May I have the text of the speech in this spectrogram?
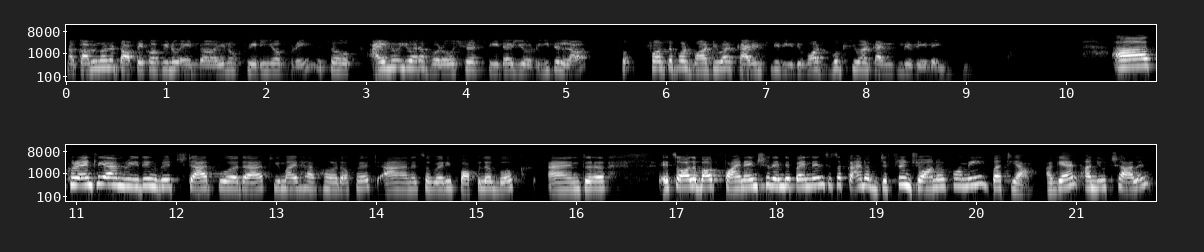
Now, coming on the topic of, you know, in, uh, you know, feeding your brain. So I know you are a voracious reader. You read a lot. So first of all, what you are currently reading, what books you are currently reading? Uh, currently, I'm reading Rich Dad Poor Dad. You might have heard of it, and it's a very popular book. And uh, it's all about financial independence. It's a kind of different genre for me, but yeah, again, a new challenge,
